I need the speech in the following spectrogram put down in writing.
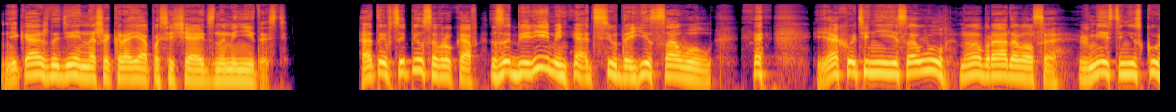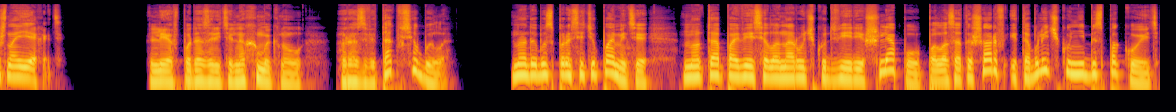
Не каждый день наши края посещает знаменитость. А ты вцепился в рукав «Забери меня отсюда, Исаул!» Я хоть и не Исаул, но обрадовался. Вместе не скучно ехать. Лев подозрительно хмыкнул. Разве так все было? Надо бы спросить у памяти, но та повесила на ручку двери шляпу, полосатый шарф и табличку «Не беспокоить»,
